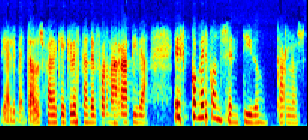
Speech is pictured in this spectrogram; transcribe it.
Y alimentados para que crezcan de forma rápida. Es comer con sentido, Carlos.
